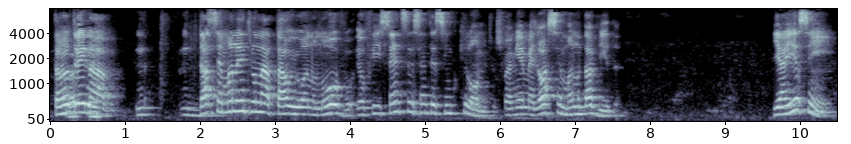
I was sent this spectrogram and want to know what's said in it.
Então eu treinava. Da semana entre o Natal e o Ano Novo, eu fiz 165 quilômetros. Foi a minha melhor semana da vida. E aí, assim,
